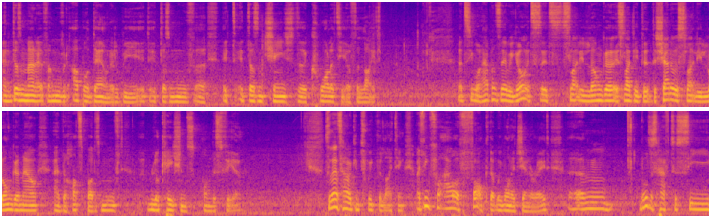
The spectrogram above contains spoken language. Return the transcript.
And it doesn't matter if I move it up or down it'll be it, it doesn't move uh, it, it doesn't change the quality of the light. Let's see what happens. There we go. It's it's slightly longer it's slightly the, the shadow is slightly longer now and the hotspot has moved locations on the sphere so that's how I can tweak the lighting I think for our fog that we want to generate um, we'll just have to see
